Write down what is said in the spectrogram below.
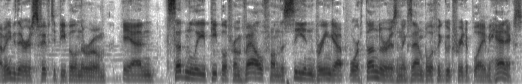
Uh, maybe there is 50 people in the room, and suddenly people from Valve on the scene bring up War Thunder as an example of a good free to play mechanics,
